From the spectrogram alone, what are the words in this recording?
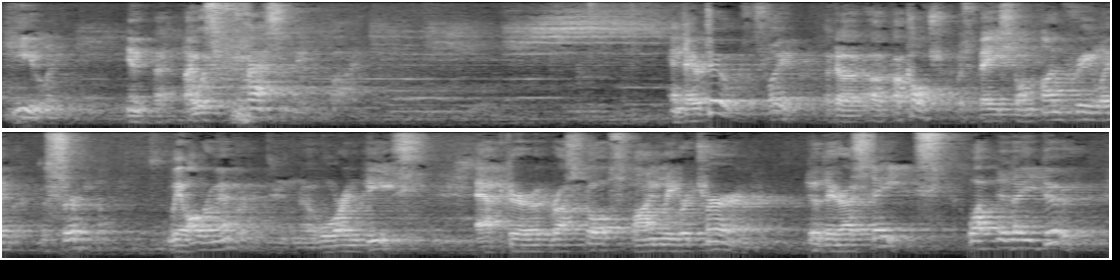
healing impact. I was fascinated And there too was a slavery, a, a, a culture that was based on unfree labor, the serfdom. We all remember in uh, War and Peace, after Rostovs finally returned to their estates, what did they do?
